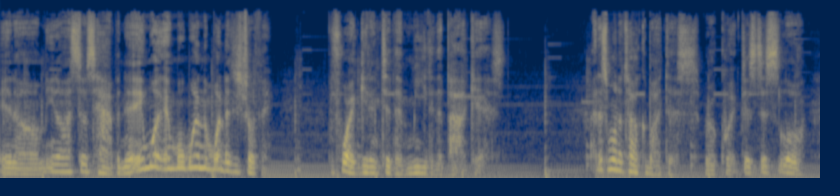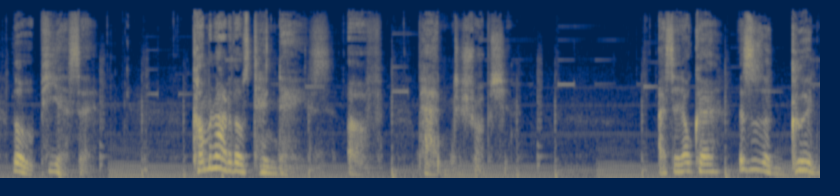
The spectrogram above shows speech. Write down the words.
And, um, you know, that's what's happening. And, one, and one, one additional thing, before I get into the meat of the podcast, I just want to talk about this real quick. Just this little, little PSA. Coming out of those 10 days of pattern disruption, I said, okay, this is a good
